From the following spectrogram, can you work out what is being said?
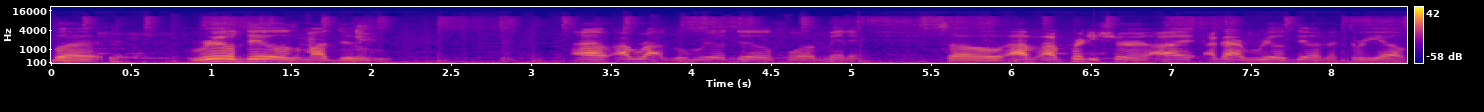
But Real Deal is my dude. I, I rock a Real Deal for a minute. So I'm, I'm pretty sure I, I got Real Deal in the 3 0.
